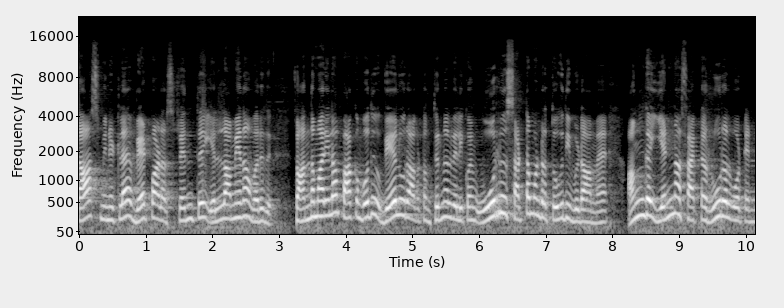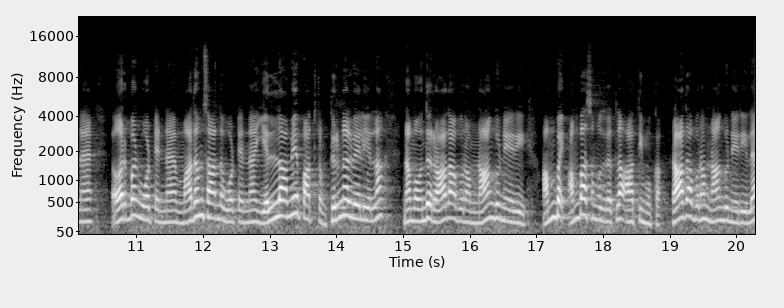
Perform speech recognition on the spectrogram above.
லாஸ்ட் மினிட்ல வேட்பாளர் ஸ்ட்ரென்த்து எல்லாமே தான் வருது. ஸோ அந்த மாதிரிலாம் பார்க்கும்போது வேலூர் ஆகட்டும் திருநெல்வேலி கோயம் ஒரு சட்டமன்ற தொகுதி விடாமல் அங்கே என்ன ஃபேக்டர் ரூரல் ஓட் என்ன? அர்பன் ஓட் என்ன மதம் சார்ந்த ஓட் என்ன எல்லாமே பார்த்துட்டோம். திருநெல்வேலி எல்லாம் நம்ம வந்து ராதாபுரம் நாங்குநேரி அம்பை அம்பா சமுத்திரத்தில் அதிமுக. ராதாபுரம் நாங்குநேரியில்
